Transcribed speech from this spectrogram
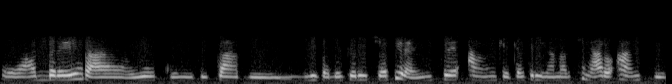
a Brera o come più tardi Lisa Beccherucci a Firenze, anche Caterina Marcenaro, anzi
